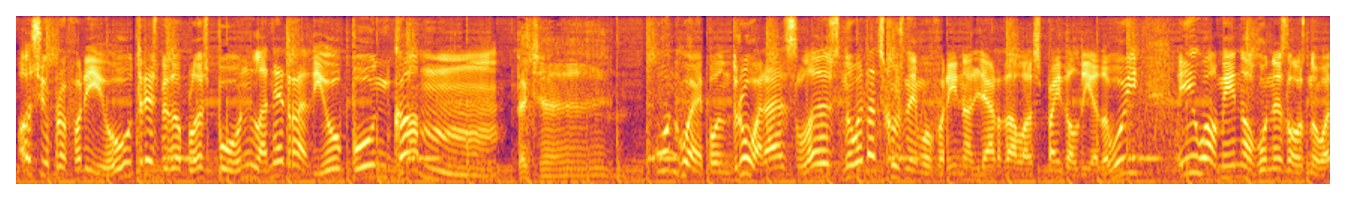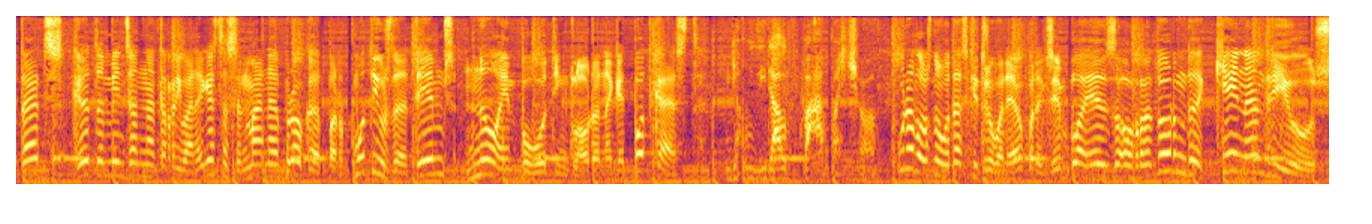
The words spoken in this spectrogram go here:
o, si ho preferiu, www.lanetradio.com Tachan! Un web on trobaràs les novetats que us anem oferint al llarg de l'espai del dia d'avui i igualment algunes de les novetats que també ens han anat arribant aquesta setmana però que per motius de temps no hem pogut incloure en aquest podcast. Ja ho dirà el pap, això. Una de les novetats que hi trobareu, per exemple, és el retorn de Ken Andrews,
